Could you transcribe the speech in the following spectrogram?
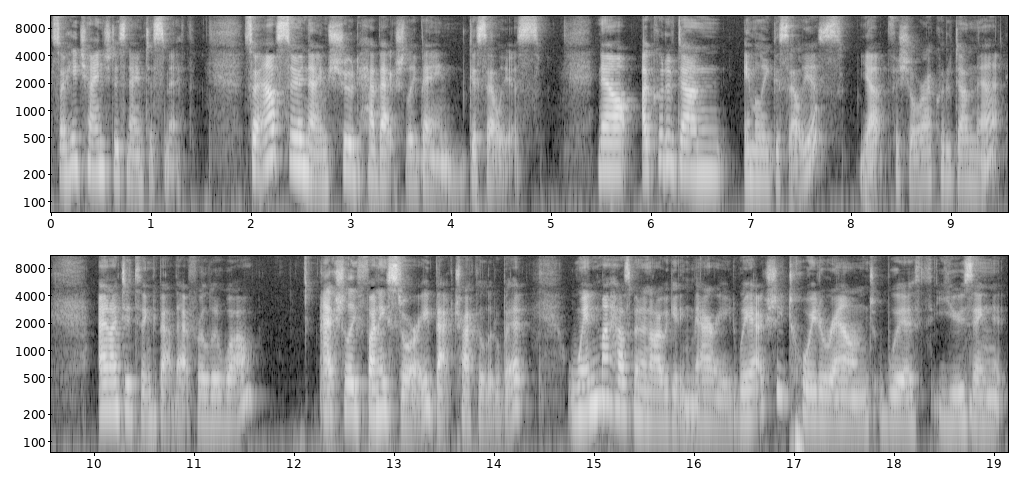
So he changed his name to Smith. So our surname should have actually been Geselius. Now, I could have done Emily Geselius. Yep, for sure, I could have done that. And I did think about that for a little while. Actually, funny story, backtrack a little bit. When my husband and I were getting married, we actually toyed around with using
